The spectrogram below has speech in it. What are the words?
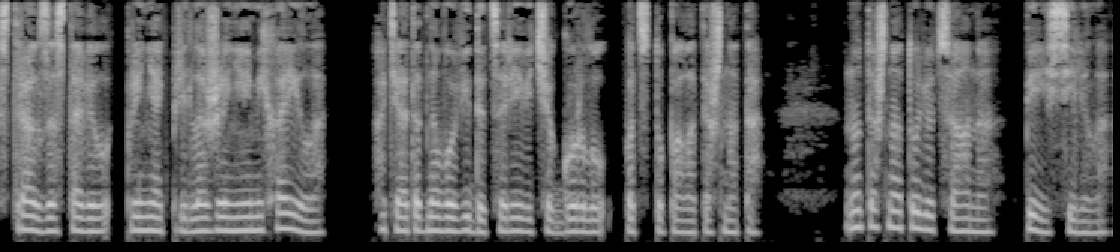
Страх заставил принять предложение Михаила, хотя от одного вида царевича к горлу подступала тошнота. Но тошноту Люциана пересилила.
